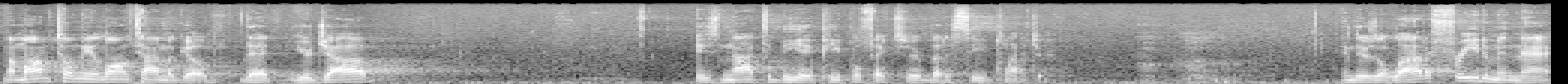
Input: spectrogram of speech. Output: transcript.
My mom told me a long time ago that your job is not to be a people fixer, but a seed planter. And there's a lot of freedom in that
